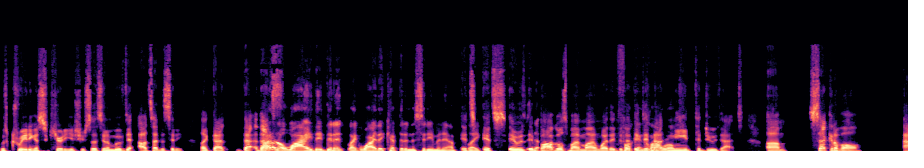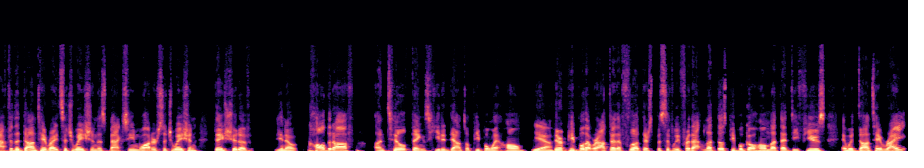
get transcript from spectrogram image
was creating a security issue. So they should have moved it outside the city. Like that. That that's, I don't know why they didn't like why they kept it in the city of Minneapolis. It's like it's it was it the- boggles my mind why they did that. They did not world. need to do that. Um, second of all, after the Daunte Wright situation, this Maxine Water situation, they should have you know, called it off until things heated down, till people went home. Yeah. There are people that were out there that flew out there specifically for that. Let those people go home, let that defuse. And with Daunte Wright,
